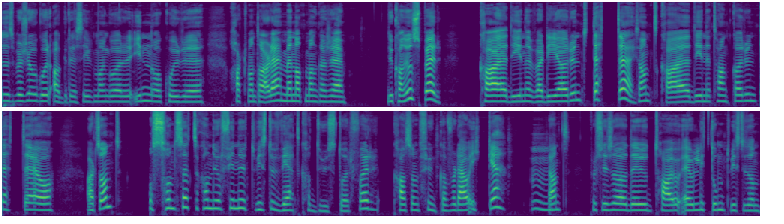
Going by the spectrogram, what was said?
det spørs jo hvor aggressivt man går inn, og hvor eh, hardt man tar det. Men at man kanskje Du kan jo spørre hva er dine verdier rundt dette? Hva er dine tanker rundt dette, og alt sånt. Og sånn sett så kan du jo finne ut, hvis du vet hva du står for, hva som funka for deg og ikke. Mm. Sant? Plutselig så Det er jo, er jo litt dumt hvis du sånn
